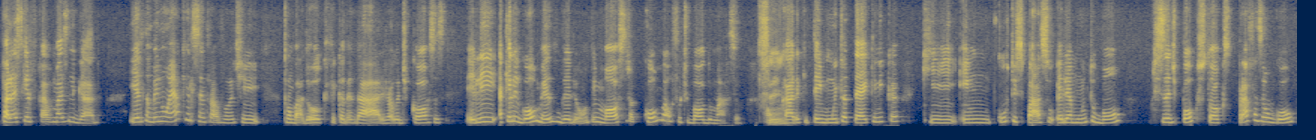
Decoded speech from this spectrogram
parece que ele ficava mais ligado. E ele também não é aquele centroavante trombador que fica dentro da área, joga de costas. Ele, aquele gol mesmo dele ontem mostra como é o futebol do Márcio. É um cara que tem muita técnica, que em um curto espaço ele é muito bom, precisa de poucos toques para fazer um gol,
